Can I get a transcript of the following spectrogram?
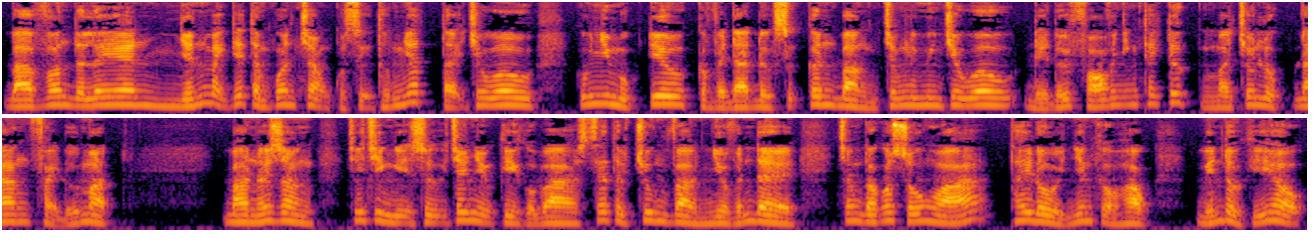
bà von der Leyen nhấn mạnh tới tầm quan trọng của sự thống nhất tại châu Âu cũng như mục tiêu cần phải đạt được sự cân bằng trong Liên minh châu Âu để đối phó với những thách thức mà châu lục đang phải đối mặt – Bà nói rằng chương trình nghị sự trong nhiệm kỳ của bà sẽ tập trung vào nhiều vấn đề, trong đó có số hóa, thay đổi nhân khẩu học, biến đổi khí hậu,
